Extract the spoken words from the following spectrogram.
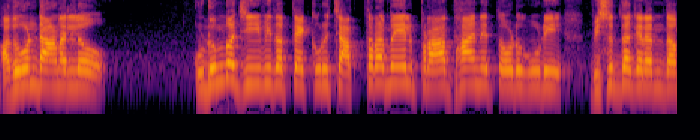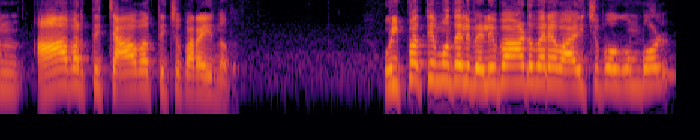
അതുകൊണ്ടാണല്ലോ കുടുംബജീവിതത്തെക്കുറിച്ച് അത്രമേൽ പ്രാധാന്യത്തോടു കൂടി വിശുദ്ധ ഗ്രന്ഥം ആവർത്തിച്ച് ആവർത്തിച്ച് പറയുന്നത്. ഉൽപ്പത്തി മുതൽ വെളിപാട് വരെ വായിച്ചു പോകുമ്പോൾ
